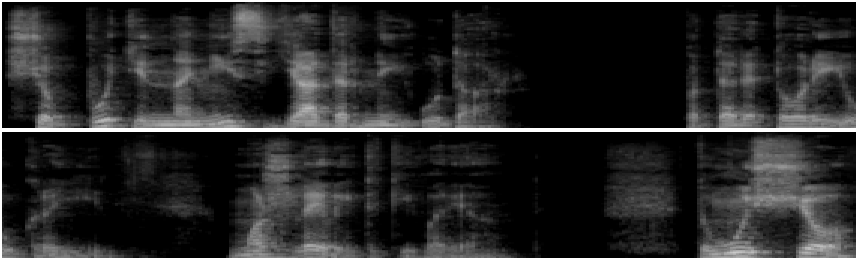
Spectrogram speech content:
щоб Путін наніс ядерний удар по території України. Можливий такий варіант. Тому що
